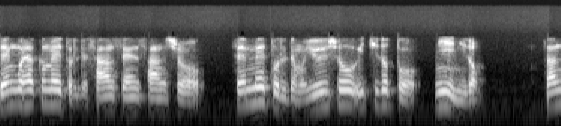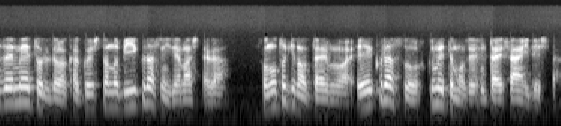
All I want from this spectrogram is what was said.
1500メートルで3戦3勝、1000メートルでも優勝1度と2位2度、3000メートルでは格下の B クラスに出ましたが、その時のタイムは A クラスを含めても全体3位でした。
